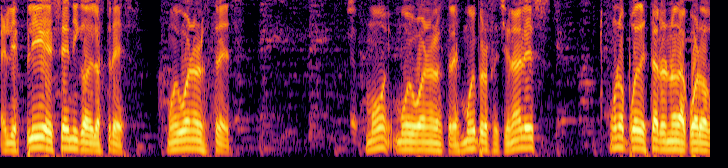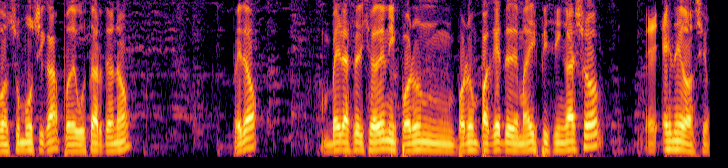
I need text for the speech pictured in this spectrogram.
el despliegue escénico de los tres. Muy buenos los tres. Muy, muy buenos los tres. Muy profesionales. Uno puede estar o no de acuerdo con su música, puede gustarte o no. Pero ver a Sergio Denis por un, por un paquete de maíz pisingallo eh, es negocio.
